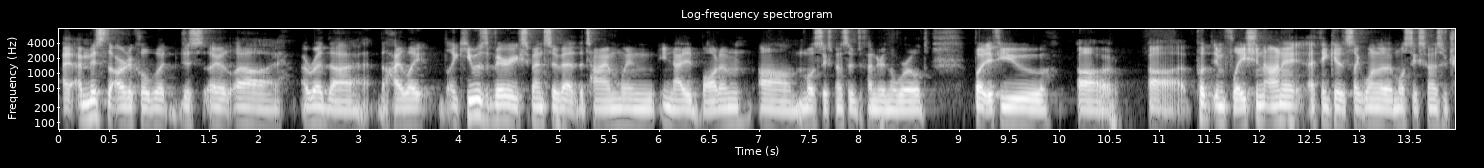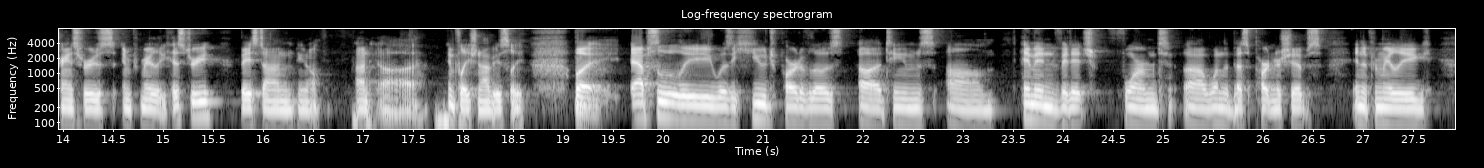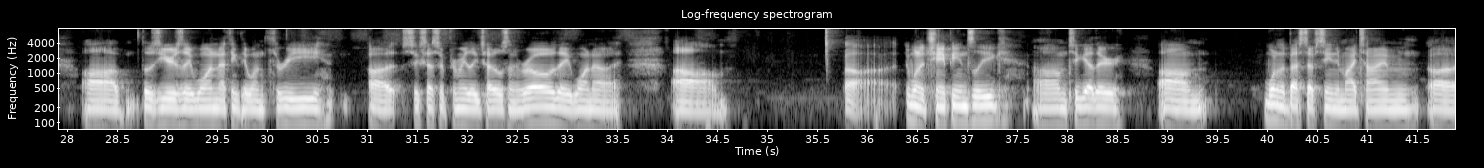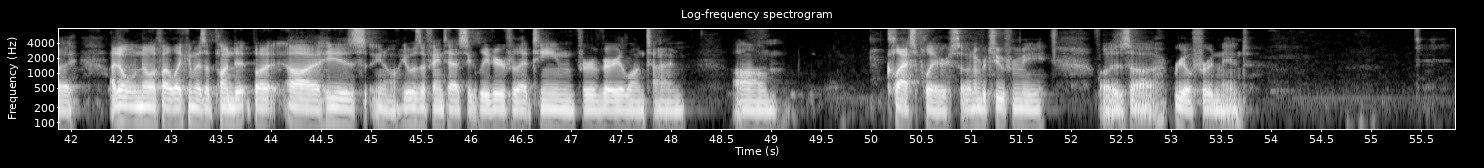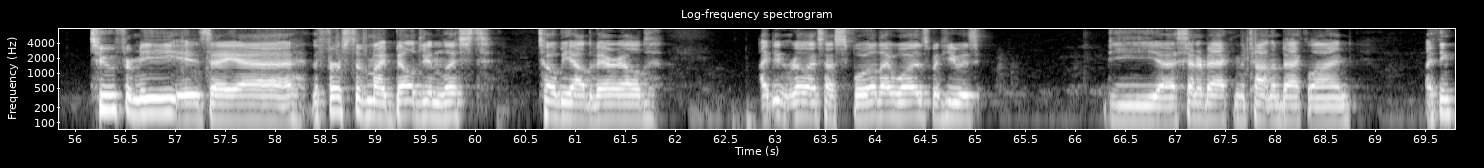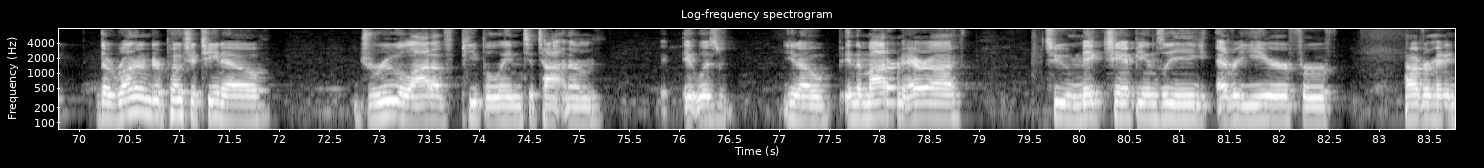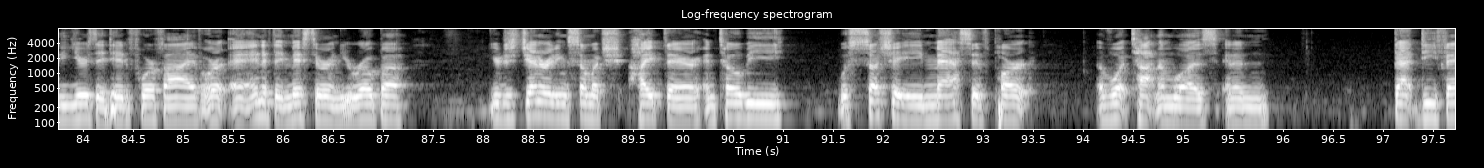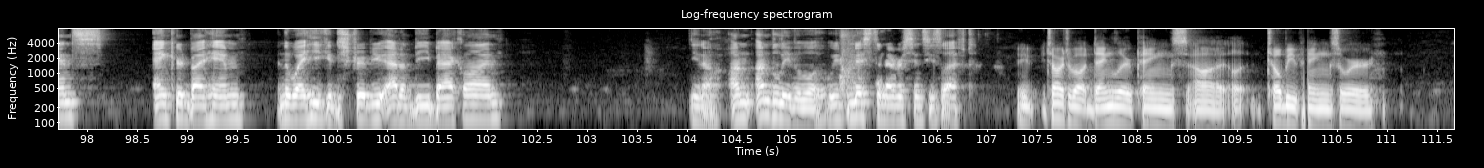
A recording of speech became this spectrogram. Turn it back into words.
I, I, missed the article, but just uh, I read the the highlight. Like he was very expensive at the time when United bought him, um, most expensive defender in the world. But if you uh, uh, put inflation on it, I think it's like one of the most expensive transfers in Premier League history, based on you know on uh, inflation, obviously. But absolutely was a huge part of those uh, teams. Um, him and Vidic formed uh, one of the best partnerships in the Premier League. Uh, those years they won, I think they won three uh, successive Premier League titles in a row. They won a um, uh, they won a Champions League um, together. Um, one of the best I've seen in my time. Uh, I don't know if I like him as a pundit, but he is, you know, he was a fantastic leader for that team for a very long time. Um, class player. So number two for me was uh, Rio Ferdinand. Two for me is a uh, the first of my Belgian list, Toby Alderweireld. I didn't realize how spoiled I was when he was the uh, center back in the Tottenham back line. I think the run under Pochettino drew a lot of people into Tottenham. It was, you know, in the modern era to make Champions League every year for however many years they did, four or five, or and if they missed her in Europa, you're just generating so much hype there. And Toby was such a massive part of what Tottenham was, and in that defense anchored by him and the way he could distribute out of the back line. You know, un- unbelievable. We've missed him ever since he's left. You, talked about Dengler pings. Uh, Toby pings were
